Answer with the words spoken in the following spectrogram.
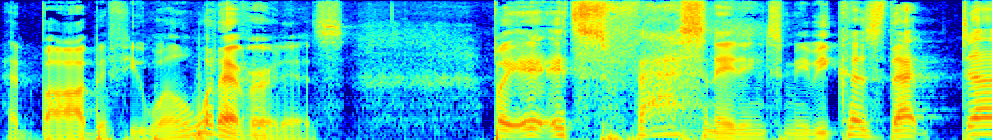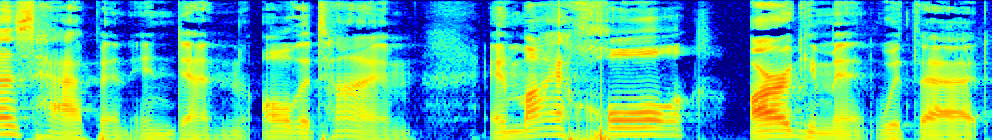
head bob, if you will, whatever it is. But it, it's fascinating to me because that does happen in Denton all the time, and my whole argument with that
